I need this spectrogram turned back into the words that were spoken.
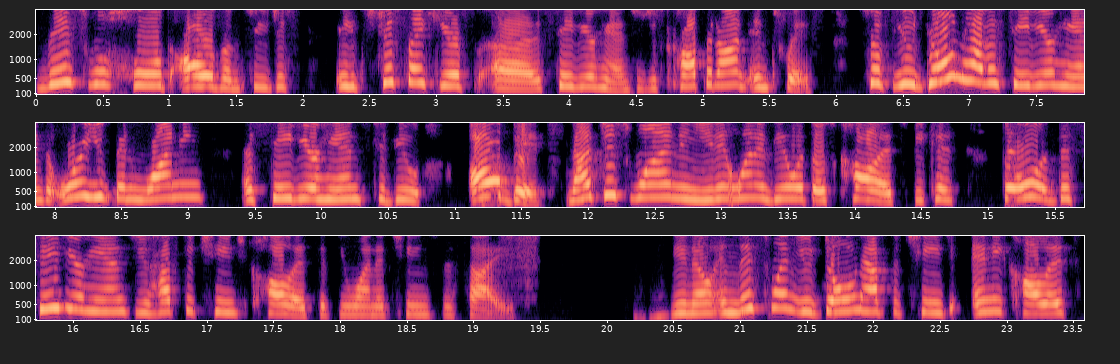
this will hold all of them. So you just, it's just like your uh, save your hands. You just pop it on and twist. So if you don't have a save your hands or you've been wanting a save your hands to do all bits, not just one, and you didn't want to deal with those collets because the old, the save your hands, you have to change collets if you want to change the size. You know, in this one you don't have to change any collets.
